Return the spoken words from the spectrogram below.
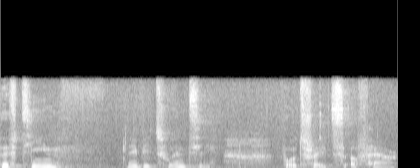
15, maybe 20 portraits of hair.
